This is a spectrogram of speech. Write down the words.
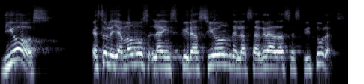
Dios. Esto le llamamos la inspiración de las sagradas escrituras.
